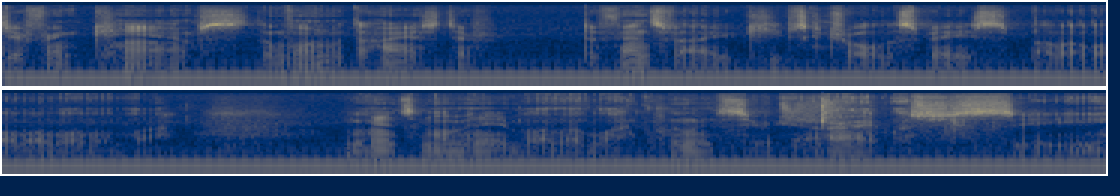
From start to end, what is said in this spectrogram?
different camps, the one with the highest def defense value keeps control of the space, blah, blah, blah, blah, blah, blah, blah. Units eliminated, blah, blah, blah. Clue in Syria. Alright, let's just see.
